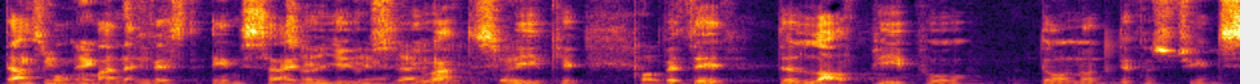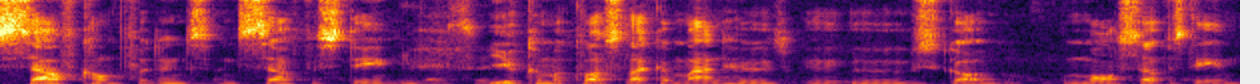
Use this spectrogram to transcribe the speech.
that's what negative. manifests inside of you. yeah, So you have to exactly. So speak it. But Positive. the, the, a lot of people don't know the difference between self confidence and self esteem. You come across like a man who's who, who's got more self esteem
